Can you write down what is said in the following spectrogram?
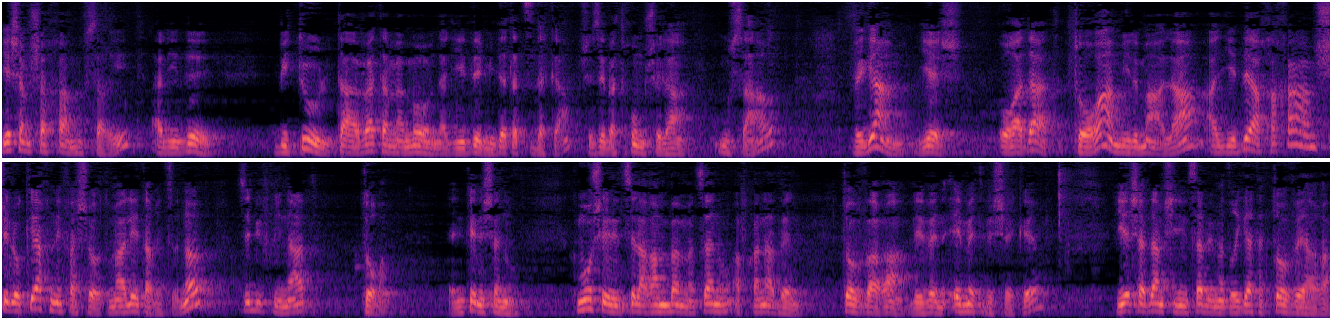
יש המשכה מוסרית על ידי ביטול תאוות הממון על ידי מידת הצדקה, שזה בתחום של המוסר, וגם יש הורדת תורה מלמעלה על ידי החכם שלוקח נפשות, מעלה את הרצונות, זה בבחינת תורה. אם כן יש לנו, כמו שאצל הרמב"ם מצאנו הבחנה בין טוב ורע לבין אמת ושקר, יש אדם שנמצא במדרגת הטוב והרע,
